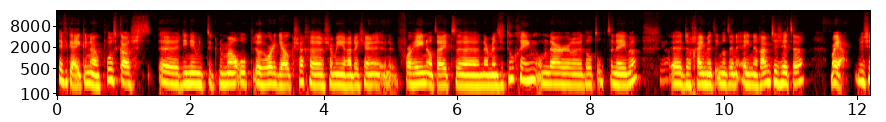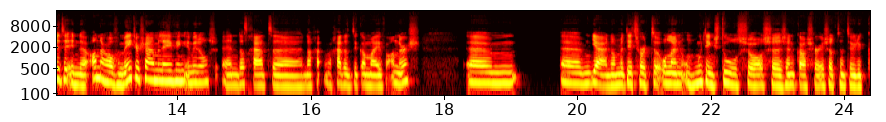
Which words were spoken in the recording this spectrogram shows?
even kijken, nou, podcast, uh, die neem ik natuurlijk normaal op. Dat hoorde ik jou ook zeggen, Samira, dat je voorheen altijd uh, naar mensen toe ging om daar uh, dat op te nemen. Ja. dan ga je met iemand in een ruimte zitten. Maar ja, we zitten in de anderhalve meter samenleving inmiddels. En dat gaat, dan ga, gaat het natuurlijk allemaal even anders. Um, um, ja, dan met dit soort online ontmoetingstools zoals Zencaster is dat natuurlijk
